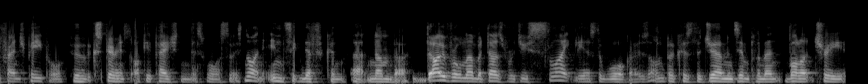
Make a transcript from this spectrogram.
French people who have experienced occupation in this war. So it's not an insignificant uh, number. The overall number does reduce slightly as the war goes on because the Germans implement voluntary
